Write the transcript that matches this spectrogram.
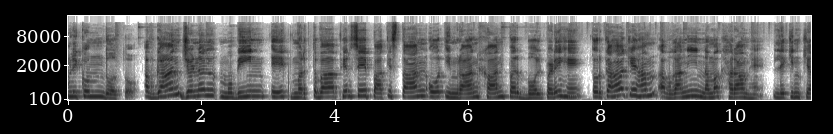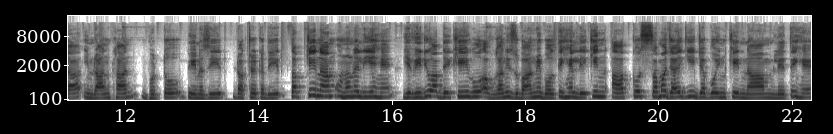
علیکم دوستو۔ افغان جنرل مبین ایک مرتبہ پھر سے پاکستان اور عمران خان پر بول پڑے ہیں اور کہا کہ ہم افغانی نمک حرام ہیں، لیکن کیا عمران خان بھٹو، بے نظیر، ڈاکٹر قدیر سب کے نام انہوں نے لیے ہیں؟ یہ ویڈیو آپ دیکھیں، وہ افغانی زبان میں بولتے ہیں، لیکن آپ کو سمجھ آئے گی جب وہ ان کے نام لیتے ہیں،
